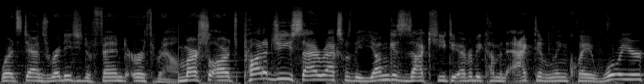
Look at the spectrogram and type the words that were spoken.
where it stands ready to defend Earthrealm. Martial arts prodigy, Cyrax was the youngest Zaki to ever become an active Lin Kuei warrior.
